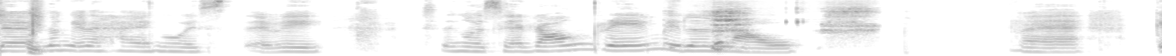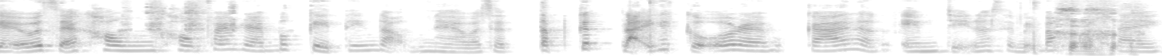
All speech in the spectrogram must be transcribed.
đêm có nghĩa là hai người tại vì người sẽ rón rén đi lên lầu. Và kiểu sẽ không không phát ra bất kỳ tiếng động nào và sẽ tập kích đẩy cái cửa ra một cái là em chị nó sẽ bị bắt quả tay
